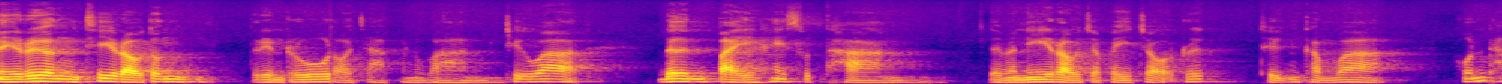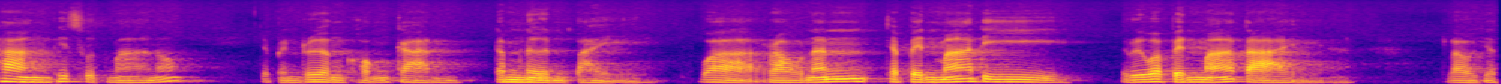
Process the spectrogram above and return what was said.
ในเรื่องที่เราต้องเรียนรู้ต่อจากวันวานชื่อว่าเดินไปให้สุดทาง ในวันนี้เราจะไปเจาะลึกถึงคำว่าหนทางพิสุทธิ์มาเนาะจะเป็นเรื่องของการดำเนินไป ว่าเรานั้นจะเป็นม้าดี หรือว่าเป็นม้าตาย เราจะ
